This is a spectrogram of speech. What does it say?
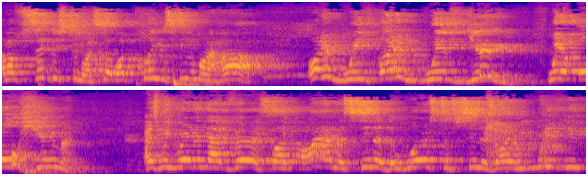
and I've said this to myself, I please hear my heart. I am with, I am with you. We are all human. As we read in that verse, like, I am a sinner, the worst of sinners. I am with you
